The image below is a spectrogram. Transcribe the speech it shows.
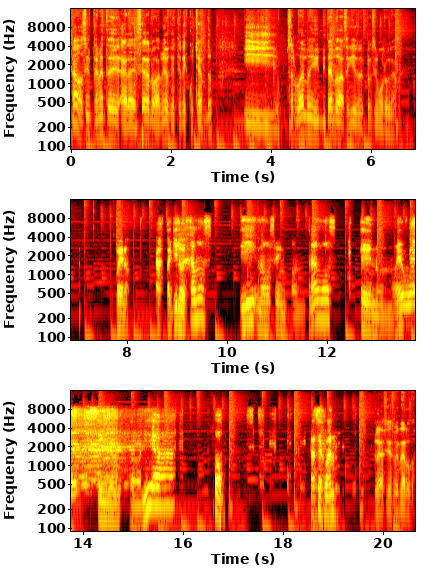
No, simplemente agradecer a los amigos que estén escuchando y saludarlos e invitarlos a seguir en el próximo programa. Bueno, hasta aquí lo dejamos y nos encontramos en un nuevo Sintonía Pop. Gracias, Juan. Gracias, Bernardo.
